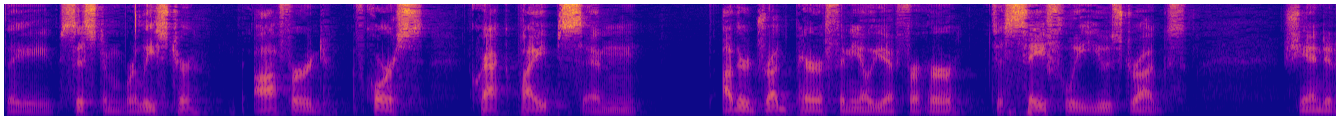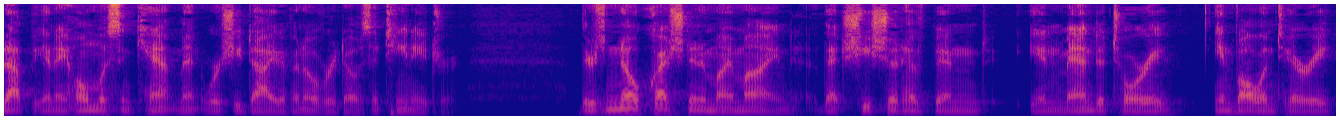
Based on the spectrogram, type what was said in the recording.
The system released her offered, of course, crack pipes and other drug paraphernalia for her to safely use drugs. She ended up in a homeless encampment where she died of an overdose, a teenager. There's no question in my mind that she should have been in mandatory, involuntary,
